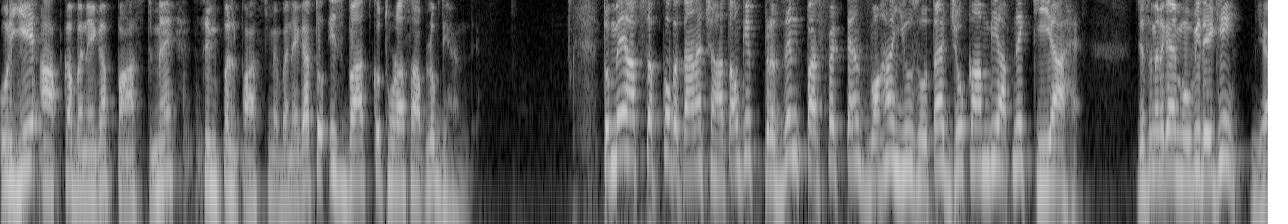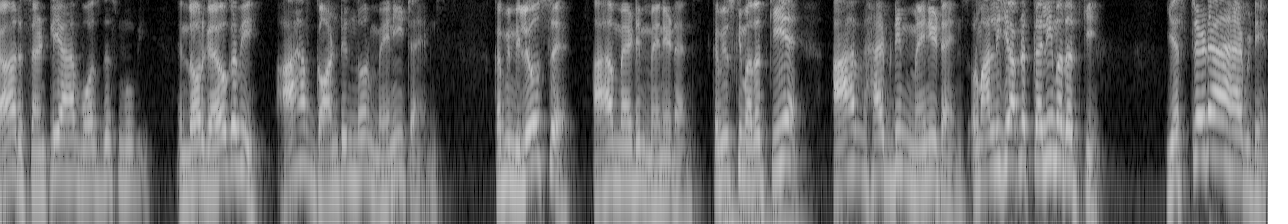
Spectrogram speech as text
और ये आपका बनेगा पास्ट में सिंपल पास्ट में बनेगा. तो इस बात को थोड़ा सा आप लोग ध्यान दें. तो मैं आप सबको बताना चाहता हूँ कि प्रेजेंट परफेक्ट टेंस वहाँ यूज़ होता है, जो काम भी आपने किया है. जैसे मैंने कहा मूवी देखी? या recently I have watch this movie Indore गए हो कभी? I have gone to Indore many times कभी मिले उससे? I have made him many times कभी उसकी मदद की है? I have helped him many times और मान लीजिए आपने कल ही मदद की। येस्टरडे आई हैव हिम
